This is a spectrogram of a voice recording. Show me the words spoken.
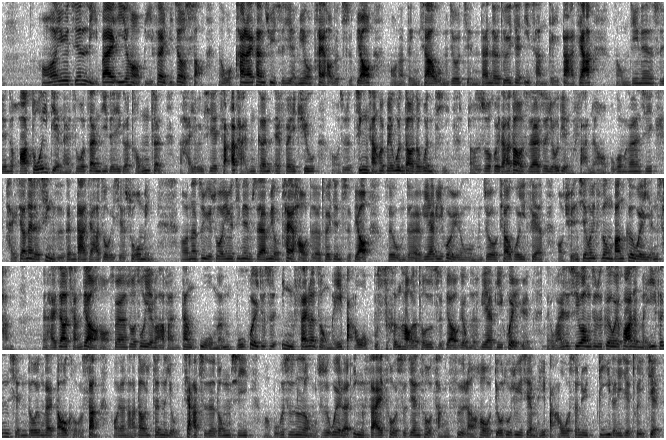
好啊，因为今天礼拜一哈，比赛比较少，那我看来看去其实也没有太好的指标。哦，那等一下我们就简单的推荐一场给大家。那我们今天的时间就花多一点来做战绩的一个统整，还有一些杂谈跟 FAQ 哦，就是经常会被问到的问题。老实说，回答到实在是有点烦了哦。不过没关系，还是要耐着性子跟大家做一些说明哦。那至于说，因为今天实在没有太好的推荐指标，所以我们的 VIP 会员我们就跳过一天哦，权限会自动帮各位延长。还是要强调哈，虽然说作业麻烦，但我们不会就是硬塞那种没把握、不是很好的投资指标给我们的 VIP 会员。我还是希望就是各位花的每一分钱都用在刀口上，哦，要拿到真的有价值的东西，哦，不会是那种就是为了硬塞、凑时间、凑场次，然后丢出去一些没把握、胜率低的一些推荐。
